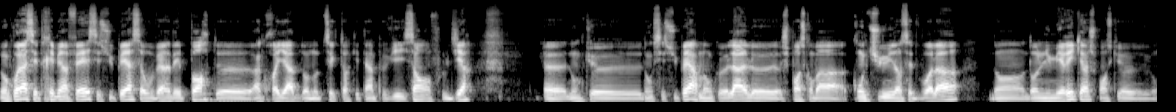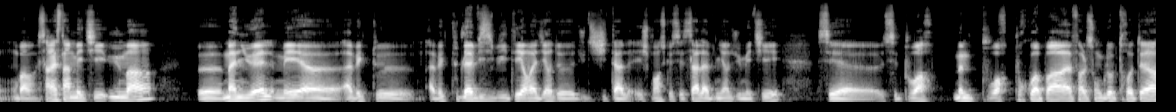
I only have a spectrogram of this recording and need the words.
Donc voilà, c'est très bien fait, c'est super. Ça a ouvert des portes euh, incroyables dans notre secteur qui était un peu vieillissant, il faut le dire. Euh, donc, euh, donc c'est super. Donc là, je pense qu'on va continuer dans cette voie-là, dans, le numérique. Hein. je pense que ça reste un métier humain, manuel, mais avec, avec toute la visibilité, on va dire, du digital. Et je pense que c'est ça l'avenir du métier. C'est de pouvoir, même pouvoir, pourquoi pas, faire le son globe-trotter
